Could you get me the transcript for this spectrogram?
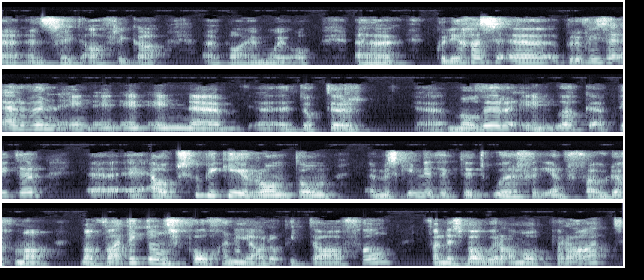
uh, in Suid-Afrika uh, baie mooi op. Uh kollegas uh professor Erwin en en en en uh, uh dokter uh, Mulder en ook uh, Pieter uh, help so 'n bietjie rondom uh, miskien net ek dit oor vereenvoudig maar maar wat het ons volgende jaar op die tafel van dis waaroor almal praat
